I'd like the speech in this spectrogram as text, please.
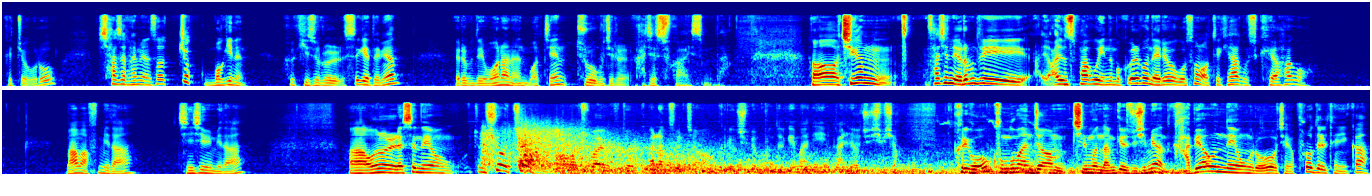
그쪽으로 샷을 하면서 쭉 먹이는 그 기술을 쓰게 되면 여러분들이 원하는 멋진 드로우 구질을 가질 수가 있습니다. 어, 지금 사실은 여러분들이 연습하고 있는 뭐 끌고 내려오고 손 어떻게 하고 스퀘어하고 마음 아픕니다. 진심입니다. 아, 오늘 레슨 내용 좀 쉬웠죠? 어, 좋아요, 구독, 알람 설정 그리고 주변 분들께 많이 알려주십시오. 그리고 궁금한 점 질문 남겨주시면 가벼운 내용으로 제가 풀어드릴 테니까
